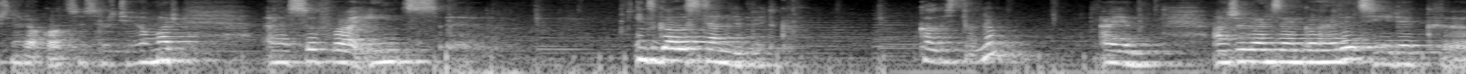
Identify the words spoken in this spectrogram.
Շնորհակալություն Սերժի համար։ Սոֆա, ինձ ինձ Գալստյանն է պետք։ Գալստյանը։ Այո, Անժելան զանգահարեց երեք ը,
